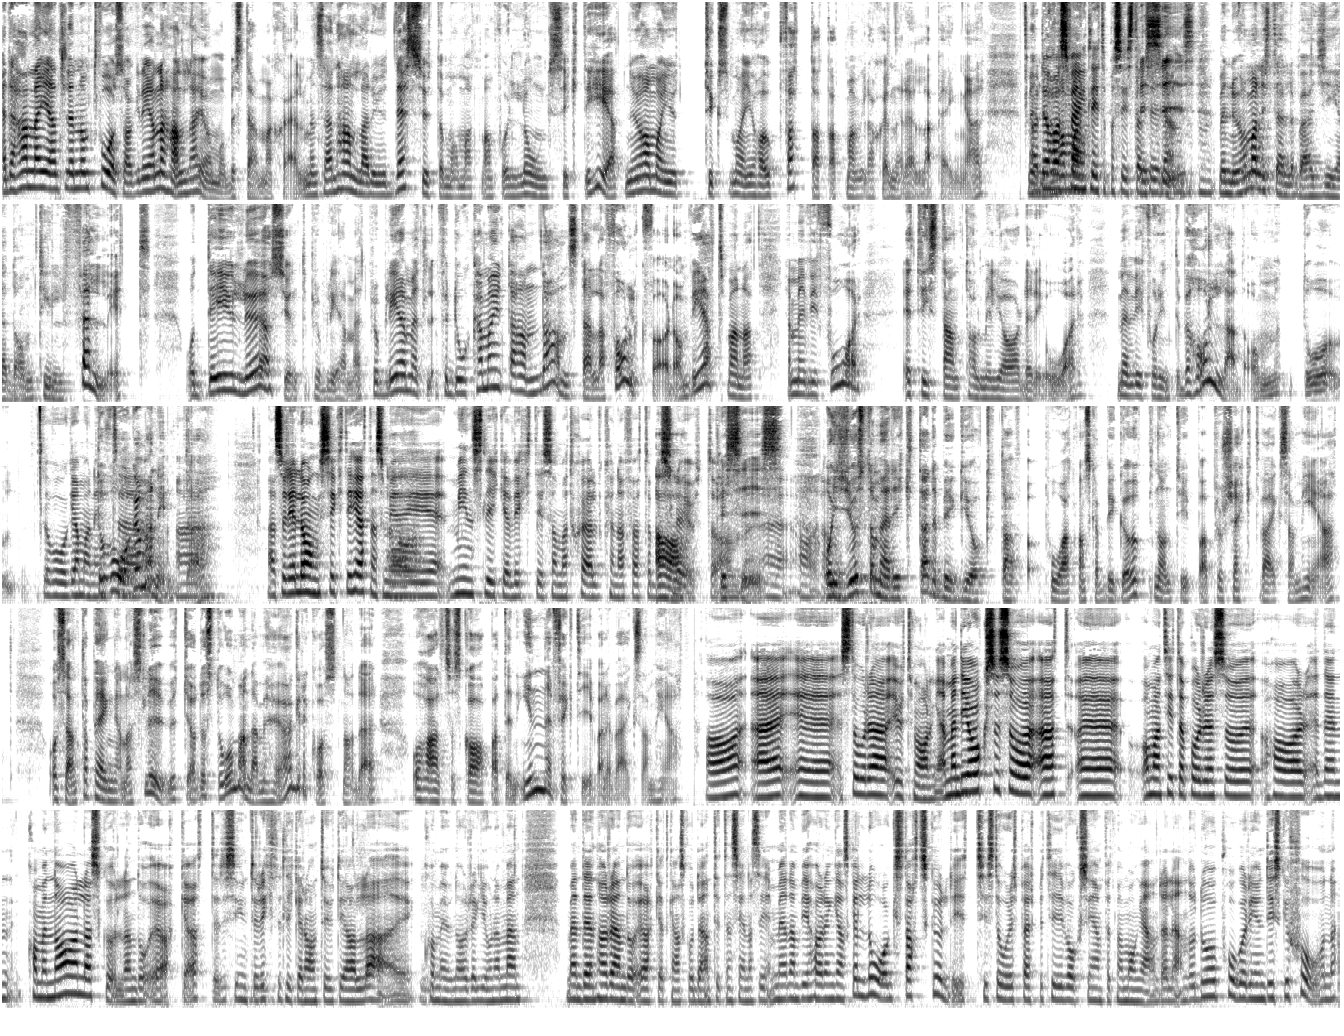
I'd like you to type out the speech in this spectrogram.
Det handlar egentligen om två saker. Det ena handlar ju om att bestämma själv. Men sen handlar det ju dessutom om att man får långsiktighet. Nu har man ju, tycks man ju ha uppfattat att man vill ha generella pengar. Men ja, det har, har svängt man, lite på sista precis, tiden. Mm. Men nu har man istället börjat ge dem tillfälligt. Och det ju löser ju inte problemet. problemet. För då kan man ju inte ändå anställa folk för dem. Vet man att ja, men vi får ett visst antal miljarder i år men vi får inte behålla dem. Då, då vågar man då inte. Vågar man inte. Ja. Alltså det är långsiktigheten som ja. är minst lika viktig som att själv kunna fatta beslut. Ja, precis. Om, äh, och just de här riktade bygger ju ofta på att man ska bygga upp någon typ av projektverksamhet. Och sen tar pengarna slut, ja då står man där med högre kostnader och har alltså skapat en ineffektivare verksamhet. Ja, äh, stora utmaningar. Men det är också så att äh, om man tittar på det så har den kommunala skulden då ökat. Det ser ju inte riktigt likadant ut i alla eh, kommuner och regioner men, men den har ändå ökat ganska ordentligt den senaste tiden. Medan vi har en ganska låg statsskuld i ett historiskt perspektiv också jämfört med många andra länder. Och då pågår det ju en diskussion.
